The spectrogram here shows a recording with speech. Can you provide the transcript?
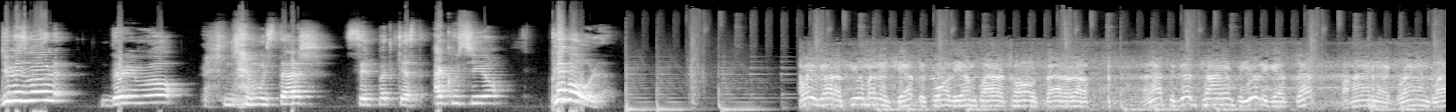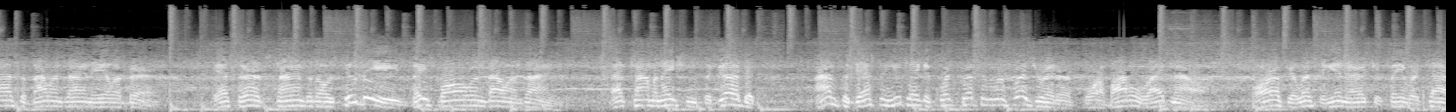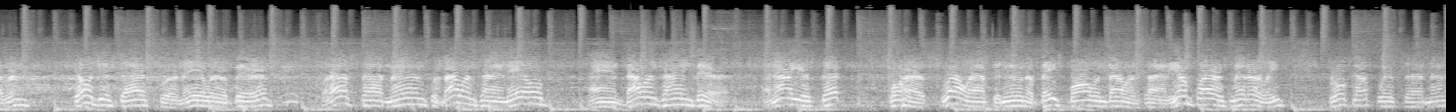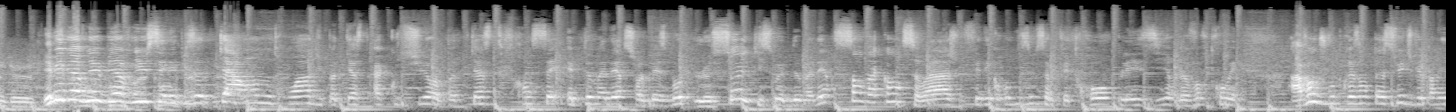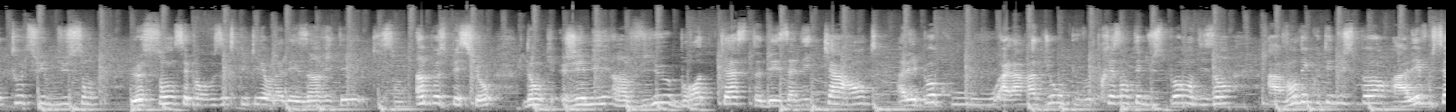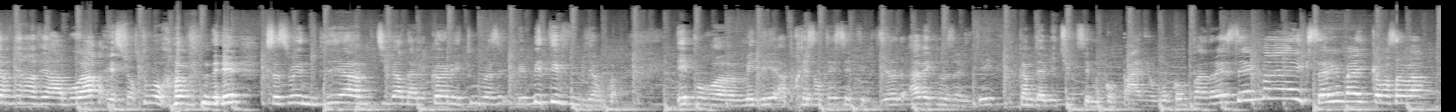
Du baseball, de l'humour, de la moustache, c'est le podcast à coup sûr. We've got a few minutes yet before the umpire calls batter up, and that's a good time for you to get set behind a grand glass of Valentine Ale or beer. Yes, sir, it's time for those two B's, baseball and Valentine. That combination's so good that I'm suggesting you take a quick trip to the refrigerator for a bottle right now. Or if you're listening in there at your favorite tavern, don't just ask for an ale or a beer, but ask that man for Valentine Ale and Valentine beer. And now you're set for a swell afternoon of baseball and Valentine. The umpires met early, Et bien bienvenue, bienvenue, c'est l'épisode 43 du podcast à coup sûr, un podcast français hebdomadaire sur le baseball, le seul qui soit hebdomadaire sans vacances. Voilà, je vous fais des gros bisous, ça me fait trop plaisir de vous retrouver. Avant que je vous présente la suite, je vais parler tout de suite du son. Le son, c'est pour vous expliquer, on a des invités qui sont un peu spéciaux. Donc j'ai mis un vieux broadcast des années 40, à l'époque où à la radio on pouvait présenter du sport en disant avant d'écouter du sport, allez vous servir un verre à boire et surtout revenez, que ce soit une bière, un petit verre d'alcool et tout, mais mettez-vous bien quoi. Et pour euh, m'aider à présenter cet épisode avec nos invités, comme d'habitude, c'est mon compagnon, mon compadre, c'est Mike. Salut Mike, comment ça va?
